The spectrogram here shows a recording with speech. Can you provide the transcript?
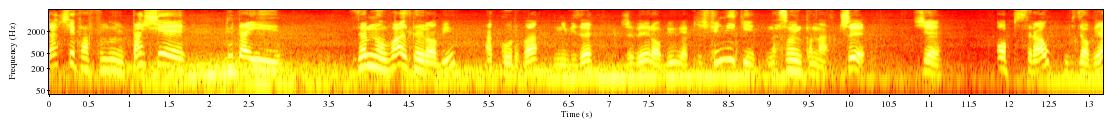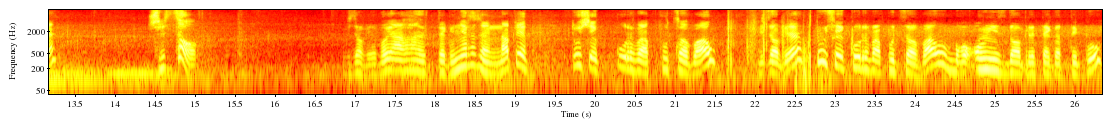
Tak się faflunił, tak się tutaj ze mną walkę robił, a kurwa nie widzę, żeby robił jakieś filmiki na swoim kanale. Czy się obstrał, widzowie, czy co? Widzowie, bo ja tego nie rozumiem. Najpierw tu się kurwa pucował, widzowie, tu się kurwa pucował, bo on jest dobry tego typu,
